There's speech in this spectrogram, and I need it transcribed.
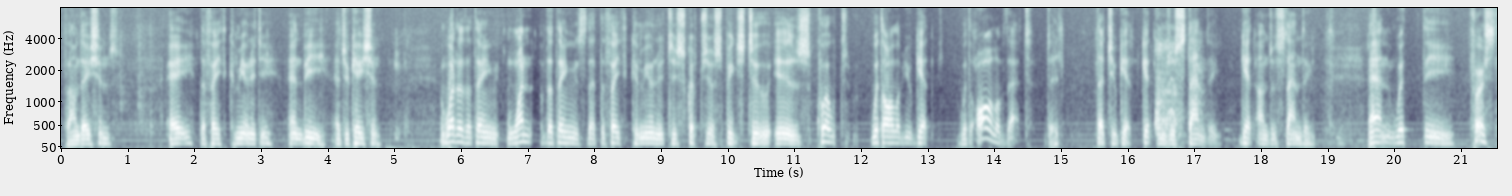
foundations A, the faith community, and B, education. One of the thing, one of the things that the faith community scripture speaks to is, quote, with all of you get, with all of that, that, that you get, get understanding, get understanding. And with the first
